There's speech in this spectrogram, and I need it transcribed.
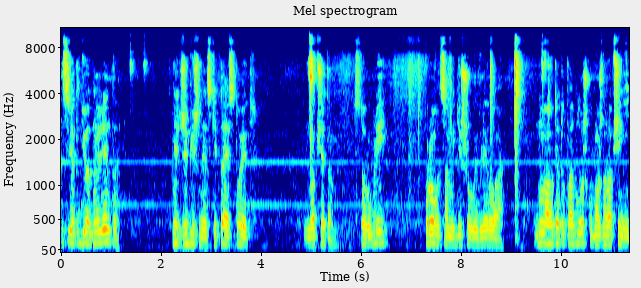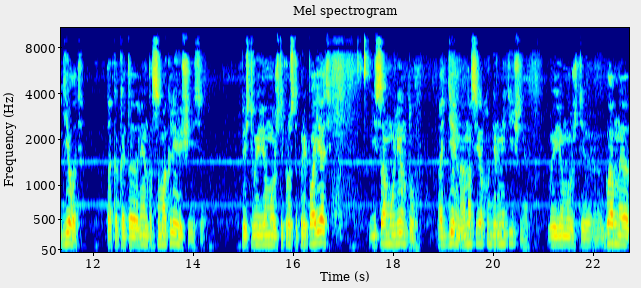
Светодиодная лента RGB-шная с Китая стоит ну, вообще там 100 рублей. Провод самый дешевый в Леруа. Ну а вот эту подложку можно вообще не делать, так как эта лента самоклеющаяся. То есть вы ее можете просто припаять и саму ленту отдельно, она сверху герметичная. Вы ее можете, главное,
